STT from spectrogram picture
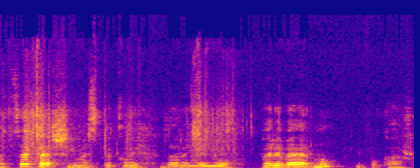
А це перший ми спекли. Зараз я його переверну і покажу.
